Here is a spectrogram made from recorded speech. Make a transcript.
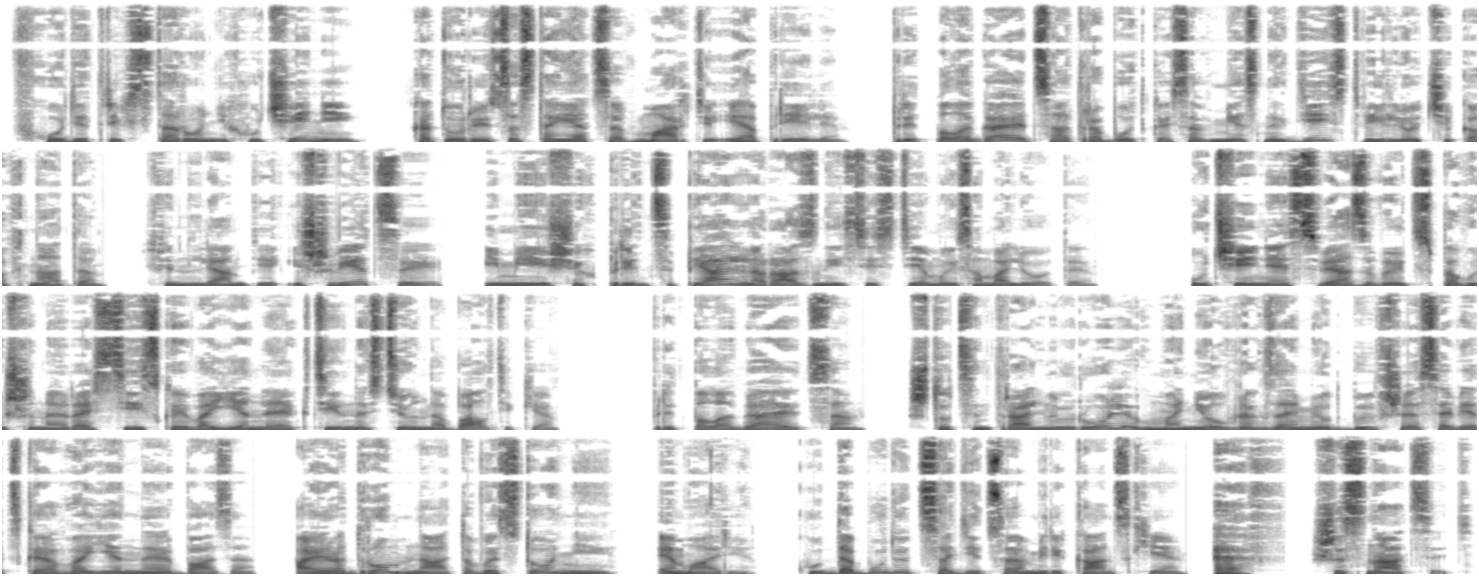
В ходе трехсторонних учений, которые состоятся в марте и апреле, предполагается отработка совместных действий летчиков НАТО, Финляндии и Швеции, имеющих принципиально разные системы и самолеты. Учения связывают с повышенной российской военной активностью на Балтике. Предполагается, что центральную роль в маневрах займет бывшая советская военная база, аэродром НАТО в Эстонии, Эмари, куда будут садиться американские F-16.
